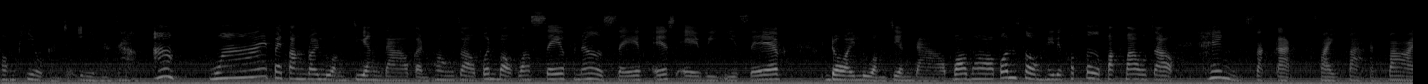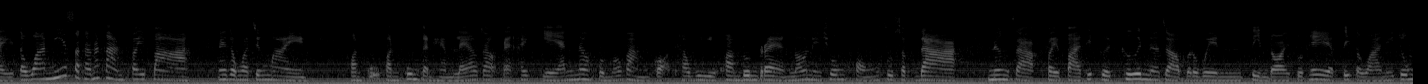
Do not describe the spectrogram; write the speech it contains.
ท่องเที่ยวกันจะอีนะจ้าอ้าวว้ายไปตังดอยหลวงเจียงดาวกันพองเจ้าเปิ้นบอกว่า safe เนอร์ safe S A V E safe ดอยหลวงเจียงดาวบอพอเปิ้นส่งเฮลิคอปเตอร์ปักเป้าเจ้าแห่งสกัดไฟป่ากันไป แต่วันนี้สถานการณ์ไฟป่าในจังหวัดเชียงใหม่ ควันกุควันกุ้มกันแหมแล้วเจ้าได้ไข้แก๊นเนอะคนเมื่อฟังเกาะทวีความรุนแรงเนาะในช่วงของสุดสัปดาห์ เนื่องจากไฟป่าที่เกิดขึ้นนะเจ้าบริเวณตีนดอยสุเทพติตวานี้จุ้ง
